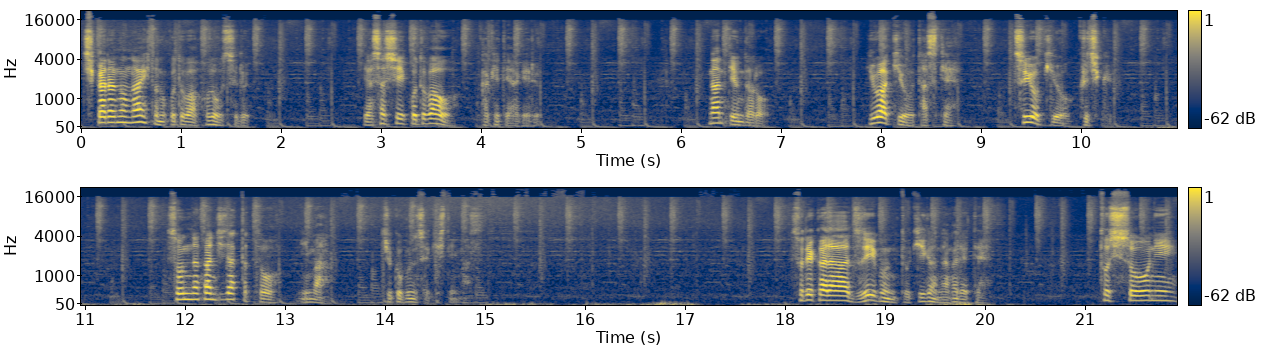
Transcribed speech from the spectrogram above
力のない人のことはフォローする。優しい言葉をかけてあげる。何て言うんだろう。弱きを助け強きをくじく。そんな感じだったと今自己分析しています。それから随分時が流れて年相応に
